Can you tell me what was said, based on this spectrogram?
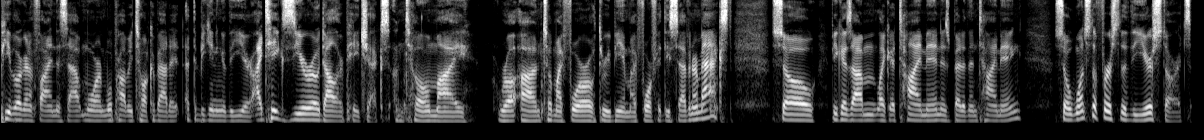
people are going to find this out more, and we'll probably talk about it at the beginning of the year. I take zero dollar paychecks until my uh, until my 403b and my 457 are maxed. So because I'm like a time in is better than timing. So once the first of the year starts,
